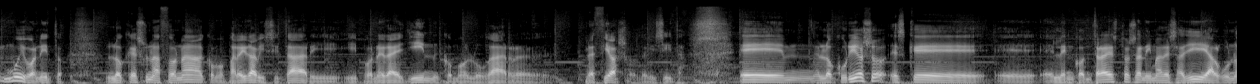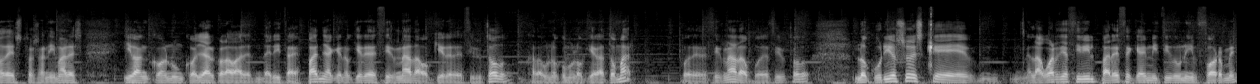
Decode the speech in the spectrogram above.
muy bonito. Lo que es una zona como para ir a visitar y, y poner a Ellín como lugar eh, precioso de visita. Eh, lo curioso es que eh, el encontrar estos animales allí, algunos de estos animales iban con un collar con la banderita de España, que no quiere decir nada o quiere decir todo, cada uno como lo quiera tomar, puede decir nada o puede decir todo. Lo curioso es que mm, la Guardia Civil parece que ha emitido un informe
